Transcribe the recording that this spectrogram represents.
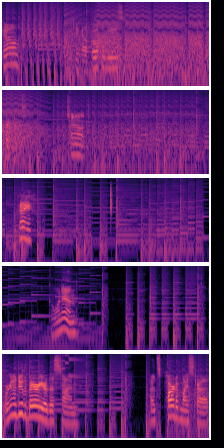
Go. Take out both of these. Perfect. Watch out. Okay. Going in. We're gonna do the barrier this time. That's part of my strat.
